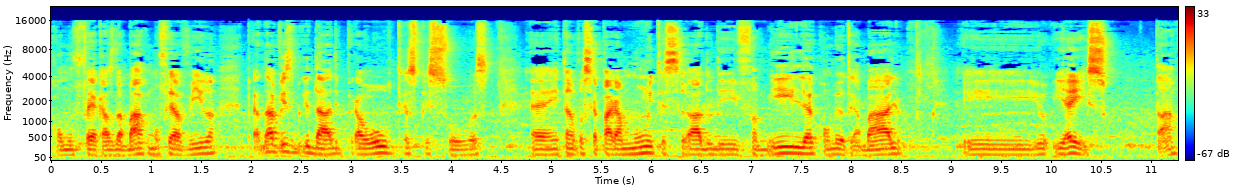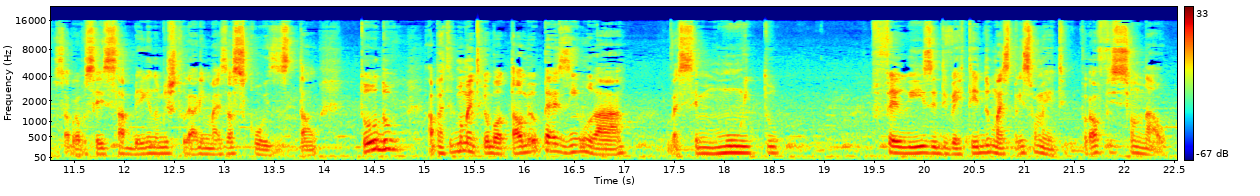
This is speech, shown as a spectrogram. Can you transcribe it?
como foi a Casa da Barra, como foi a Vila, para dar visibilidade para outras pessoas. É, então eu vou separar muito esse lado de família com o meu trabalho e, e é isso, tá? Só para vocês saberem não misturarem mais as coisas. Então, tudo, a partir do momento que eu botar o meu pezinho lá, vai ser muito feliz e divertido, mas principalmente profissional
